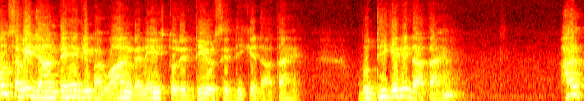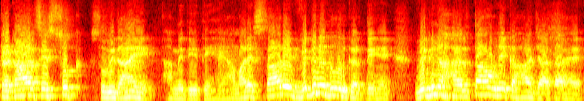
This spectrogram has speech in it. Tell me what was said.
जानते हैं कि भगवान गणेश तो रिद्धि और सिद्धि के दाता हैं, बुद्धि के भी दाता हैं। हर प्रकार से सुख सुविधाएँ हमें देते हैं, हमारे सारे विघ्न दूर करते हैं। विघ्न हरता उन्हें कहा जाता है,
